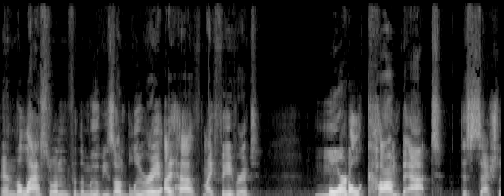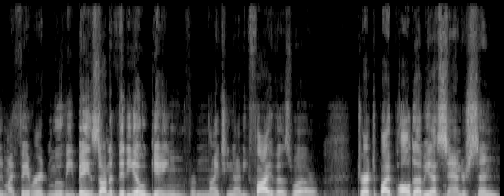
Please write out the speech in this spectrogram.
And the last one for the movies on Blu-ray, I have my favorite, Mortal Kombat. This is actually my favorite movie based on a video game from 1995 as well, directed by Paul W.S. Anderson.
